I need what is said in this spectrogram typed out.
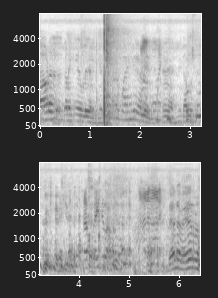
അവിടെ കളിക്കുക വേണ്ട വേറൊരു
